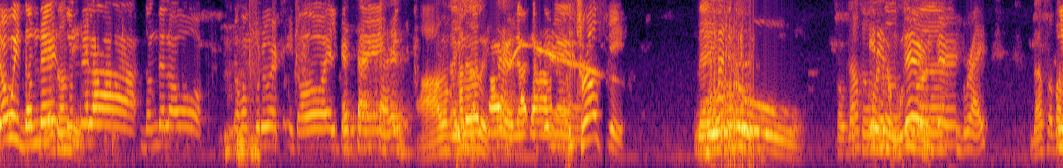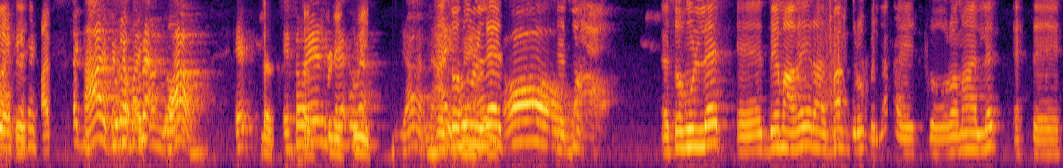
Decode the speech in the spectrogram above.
Joey, ¿dónde, ¿Dónde? dónde, la, dónde los, los homebrewers y todo el que Está, está, está. Ah, dale, dale. Trophy. There you go. So that's Eso for the winner. very, very bright. That's Yes. Sí. I, I Ah, my una. ¡Wow! Eh, That's- eso that's es una. Ya, nice, Eso es un man. LED. Oh, Eso- wow. Eso es un LED es de madera, el backdrop, ¿verdad? Eh, todo lo demás es LED. Este,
